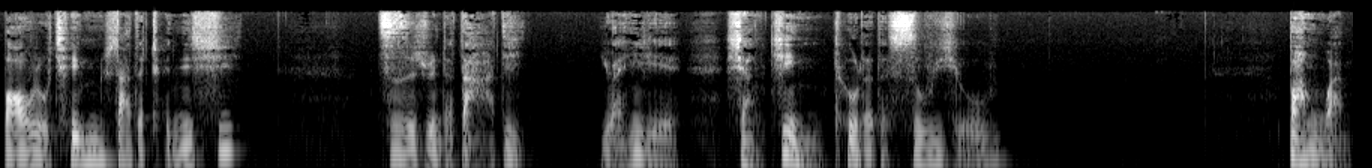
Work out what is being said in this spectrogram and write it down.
薄如轻纱的晨曦，滋润着大地，原野像浸透了的酥油。傍晚。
